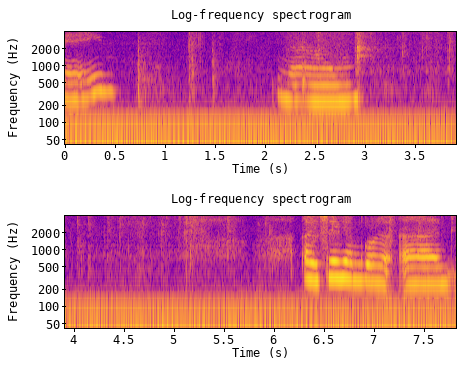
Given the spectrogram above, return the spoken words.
Okay. Now, I think I'm going to add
